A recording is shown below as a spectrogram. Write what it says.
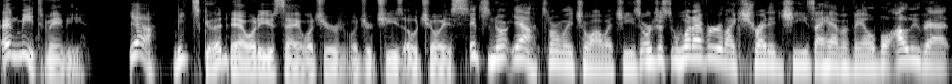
And meat, maybe. Yeah. Meat's good. Yeah. What do you say? What's your what's your cheese o choice? It's no yeah, it's normally Chihuahua cheese or just whatever like shredded cheese I have available. I'll do that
